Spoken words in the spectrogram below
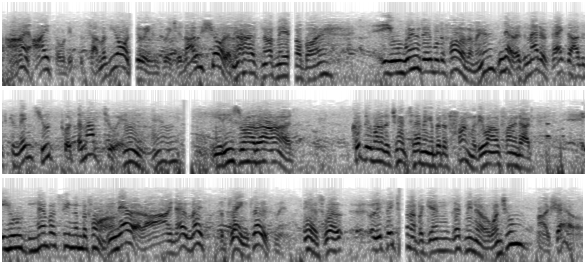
I, I thought it was some of your doings, Richard. I was sure of it. No, it's not me, old boy. You weren't able to follow them, eh? No, as a matter of fact, I was convinced you'd put them up to it. Hmm, well, it is rather odd. Could be one of the chaps having a bit of fun with you. I'll find out. You'd never seen them before? Never. I know most of the plainclothes men. Yes, well, uh, well, if they turn up again, let me know, won't you? I shall.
